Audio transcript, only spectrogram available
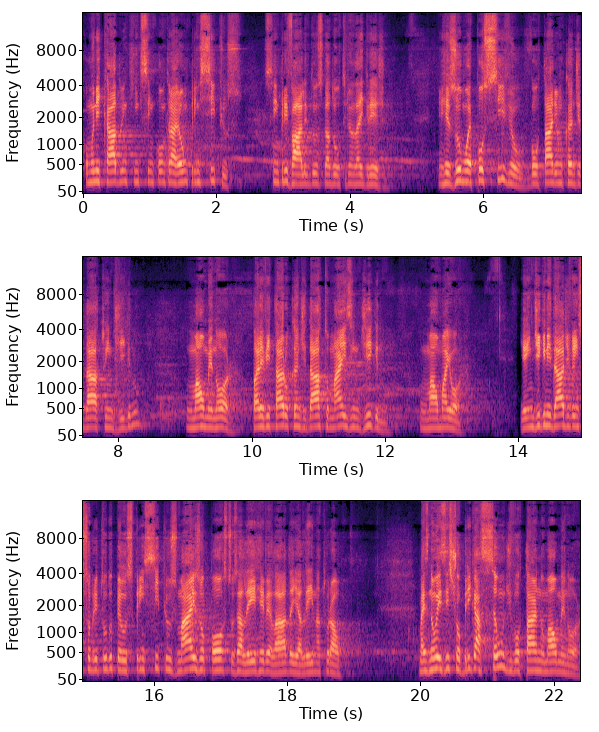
comunicado em que se encontrarão princípios sempre válidos da doutrina da Igreja. Em resumo, é possível votar em um candidato indigno, um mal menor, para evitar o candidato mais indigno, um mal maior. E a indignidade vem, sobretudo, pelos princípios mais opostos à lei revelada e à lei natural. Mas não existe obrigação de votar no mal menor.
